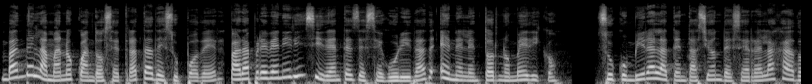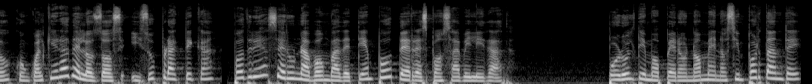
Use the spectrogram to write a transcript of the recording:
van de la mano cuando se trata de su poder para prevenir incidentes de seguridad en el entorno médico, Sucumbir a la tentación de ser relajado con cualquiera de los dos y su práctica podría ser una bomba de tiempo de responsabilidad. Por último, pero no menos importante,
